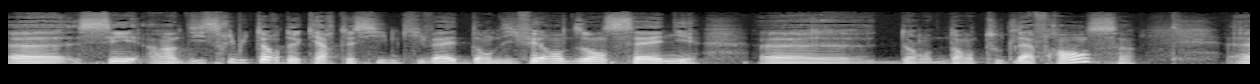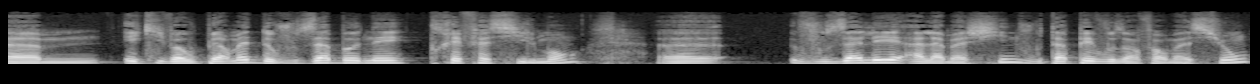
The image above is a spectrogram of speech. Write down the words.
euh, c'est un distributeur de cartes SIM qui va être dans différentes enseignes euh, dans, toute la France et qui va vous permettre de vous abonner très facilement. Euh, vous allez à la machine, vous tapez vos informations,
